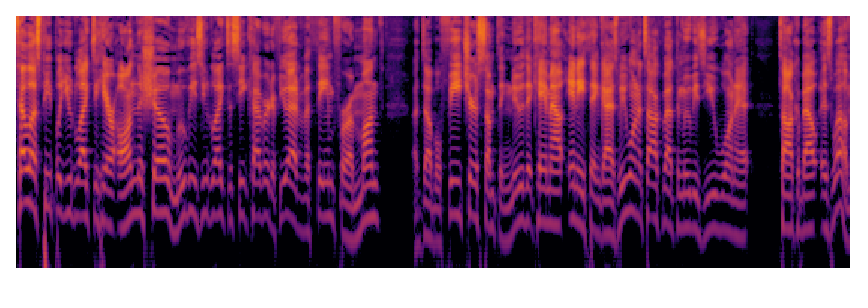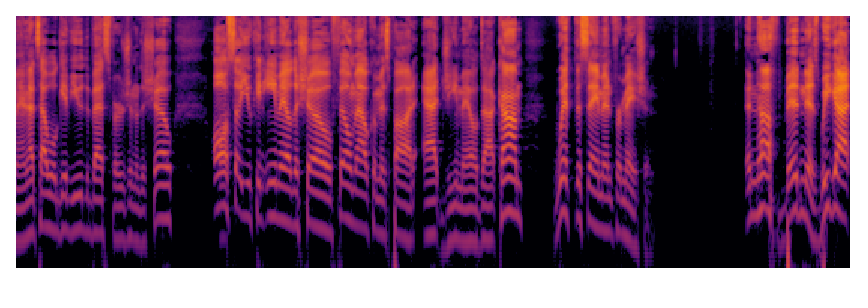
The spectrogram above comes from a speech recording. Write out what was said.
Tell us people you'd like to hear on the show, movies you'd like to see covered. If you have a theme for a month, a double feature, something new that came out, anything, guys. We want to talk about the movies you want to talk about as well, man. That's how we'll give you the best version of the show. Also, you can email the show, filmalchemistpod at gmail.com, with the same information. Enough business. We got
